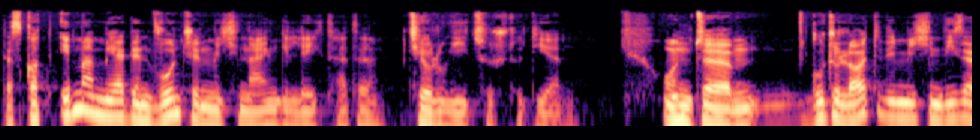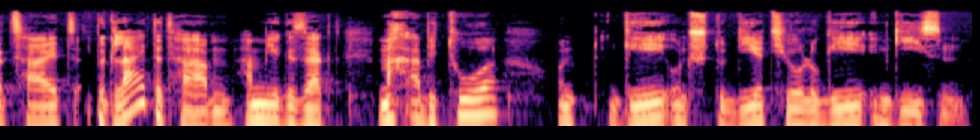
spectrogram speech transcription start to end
dass Gott immer mehr den Wunsch in mich hineingelegt hatte, Theologie zu studieren. Und ähm, gute Leute, die mich in dieser Zeit begleitet haben, haben mir gesagt, mach Abitur und geh und studier Theologie in Gießen.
